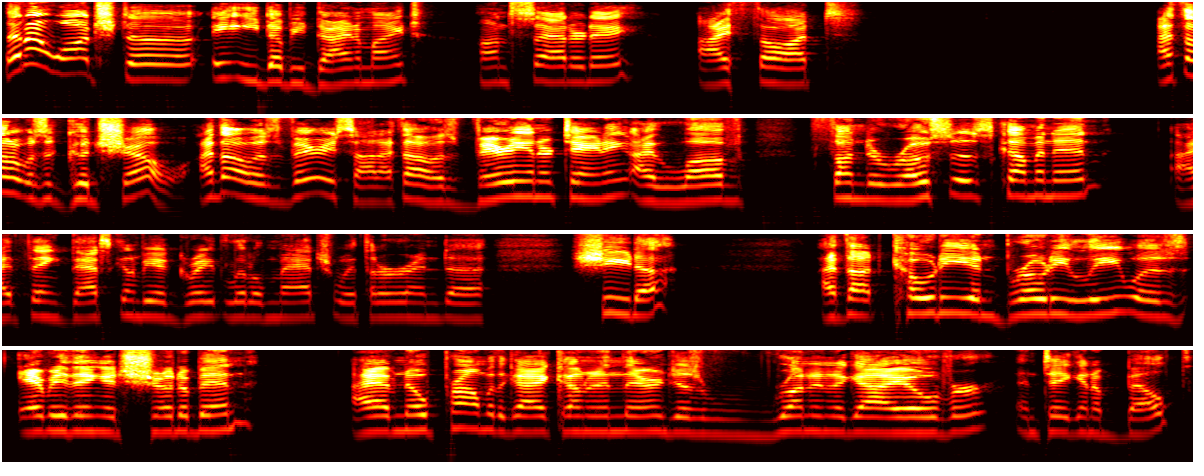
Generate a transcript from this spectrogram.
then I watched uh, AEW Dynamite on Saturday. I thought, I thought it was a good show. I thought it was very solid. I thought it was very entertaining. I love Thunder Rosa's coming in. I think that's going to be a great little match with her and uh, Shida. I thought Cody and Brody Lee was everything it should have been. I have no problem with a guy coming in there and just running a guy over and taking a belt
